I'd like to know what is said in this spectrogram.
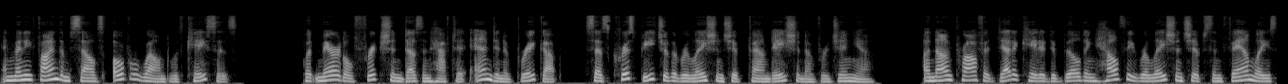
and many find themselves overwhelmed with cases. But marital friction doesn't have to end in a breakup, says Chris Beach of the Relationship Foundation of Virginia. A nonprofit dedicated to building healthy relationships and families,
